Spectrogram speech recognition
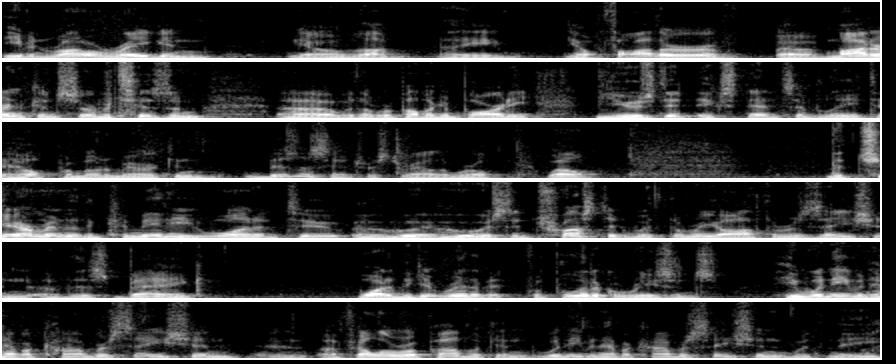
Even Ronald Reagan, you know, the, the you know, father of, of modern conservatism, uh, with the Republican Party used it extensively to help promote American business interests around the world. Well, the chairman of the committee who wanted to, who, who was entrusted with the reauthorization of this bank, wanted to get rid of it for political reasons. He wouldn't even have a conversation, a fellow Republican wouldn't even have a conversation with me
